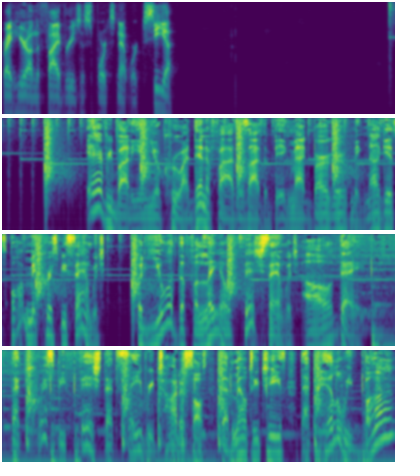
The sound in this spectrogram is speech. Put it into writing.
right here on the Five Reasons Sports Network. See ya. Everybody in your crew identifies as either Big Mac Burger, McNuggets, or McCrispy Sandwich. But you're the filet fish Sandwich all day. That crispy fish, that savory tartar sauce, that melty cheese, that pillowy bun.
